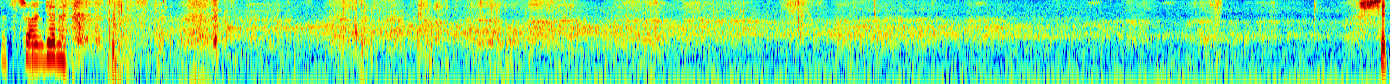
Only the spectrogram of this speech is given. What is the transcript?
Let's try and get it. Shit.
